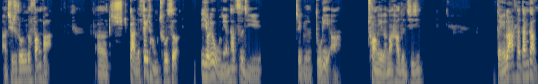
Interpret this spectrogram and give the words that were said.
啊，趋势投资的方法，呃，干得非常出色。一九六五年他自己这个独立啊。创立了曼哈顿基金，等于拉出来单干了。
